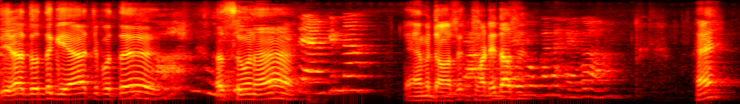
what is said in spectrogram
ਤੇਰਾ ਦੁੱਧ ਗਿਆ ਚ ਪੁੱਤ। ਨਾ। ਟਾਈਮ ਕਿੰਨਾ? ਟਾਈਮ 10 10:30 ਲੋਕਾਂ ਦਾ ਹੈਗਾ। ਹੈ?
